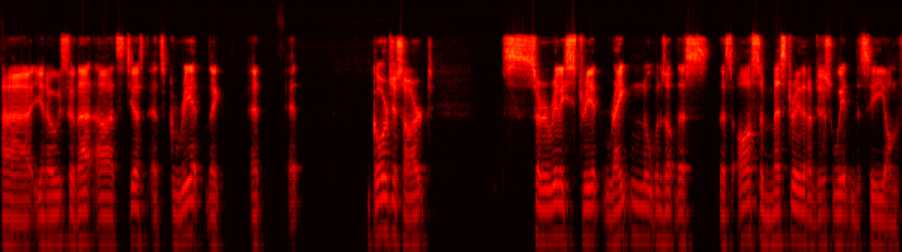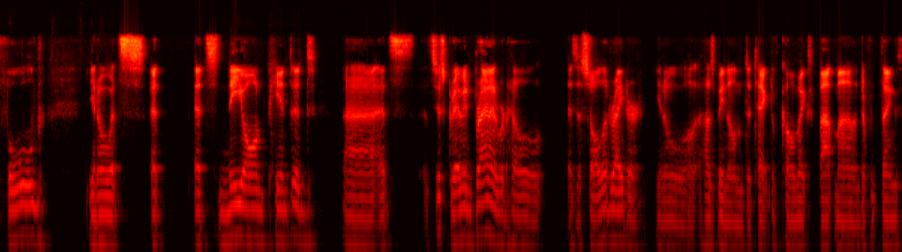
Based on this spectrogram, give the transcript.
Uh, you know, so that uh, it's just it's great. Like it it gorgeous art, sort of really straight writing opens up this this awesome mystery that I'm just waiting to see unfold. You know, it's it it's neon painted. Uh, it's it's just great. I mean, Brian Edward Hill is a solid writer. You know, has been on Detective Comics, Batman, and different things.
